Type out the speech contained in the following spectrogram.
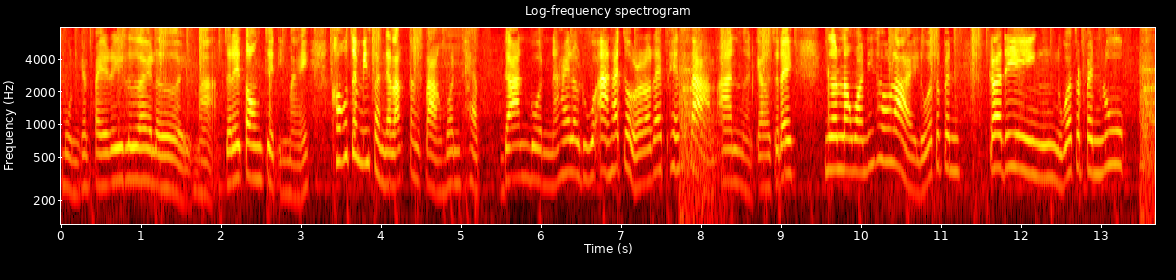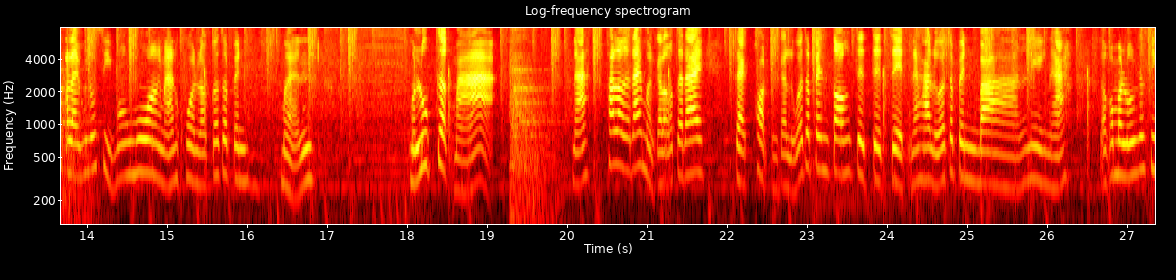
หมุนกันไปเรื่อยๆ เลย มา จะได้ตองเจ็ดอีกไหม เขาก็จะมีสัญลักษณ์ต่างๆ บนแท็บด้านบนนะ ให้เราดูว่าอะถ้าเกิดเราได้เพชรสามอันเหมือนกันเราจะได้เงินรางวัลที่เท่าไหร่ หรือว่าจะเป็น กระดิ่งหรือว่าจะเป็นรูปอะไรไม่รู้สีม่วงๆนะทุกคนแล้วก็จะเป็นเหมือน เหมือนรูปเกิดหมานะ ถ้าเราจะได้เหมือนกันเราก็จะได้แจ็คพอตเหมือนกันหรือว่าจะเป็นตอง 777 นะคะ หรือว่าจะเป็นบาร์นั่นเองนะเราก็มาลุ้นกันสิ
